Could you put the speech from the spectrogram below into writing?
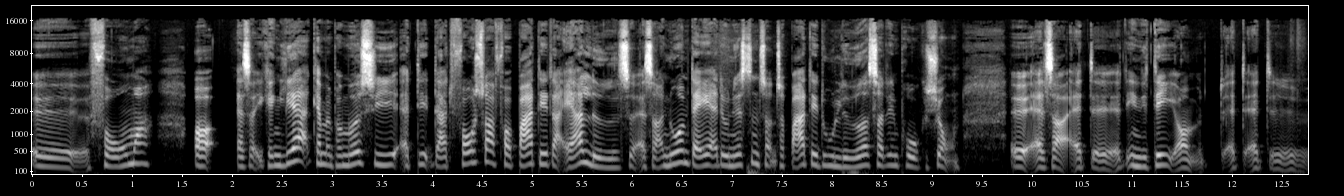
Øh, former. Og altså i King Lear kan man på en måde sige, at det, der er et forsvar for bare det, der er ledelse. Altså nu om dagen er det jo næsten sådan, så bare det, du leder, så er det en provokation. Øh, altså at, øh, at en idé om, at, at øh,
